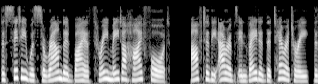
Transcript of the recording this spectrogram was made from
The city was surrounded by a three-metre-high fort. After the Arabs invaded the territory, the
